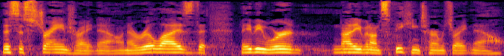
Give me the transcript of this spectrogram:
this is strange right now, and I realize that maybe we're not even on speaking terms right now,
